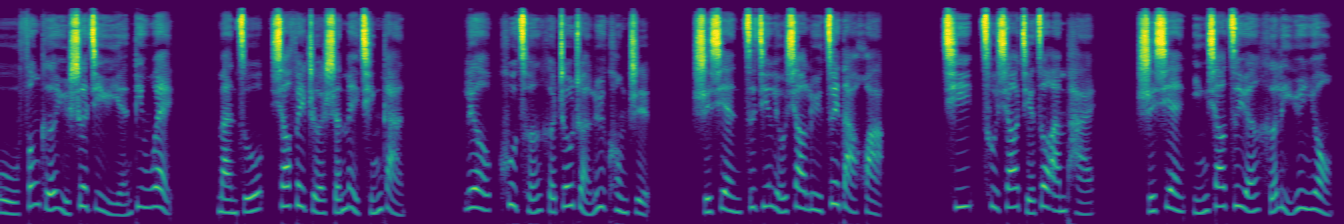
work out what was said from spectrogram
五、风格与设计语言定位，满足消费者审美情感。六、库存和周转率控制，实现资金流效率最大化。七、促销节奏安排，实现营销资源合理运用。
